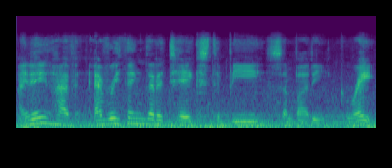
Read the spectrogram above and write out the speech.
I know you have everything that it takes to be somebody great.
